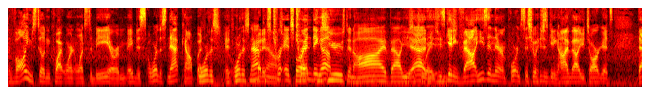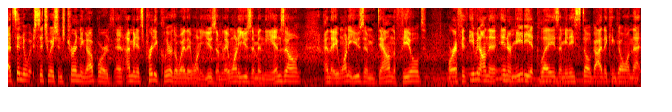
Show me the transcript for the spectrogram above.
the volume still didn't quite where it wants to be, or maybe this or the snap count, but or the it, or the snap count, but it's tre- it's trending up. he's up. Used in high value yeah, situations. he's getting value. He's in there important situations, getting high value targets. That situation's trending upwards, and I mean it's pretty clear the way they want to use him. They want to use him in the end zone, and they want to use him down the field, or if it, even on the intermediate plays. I mean he's still a guy that can go on that,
